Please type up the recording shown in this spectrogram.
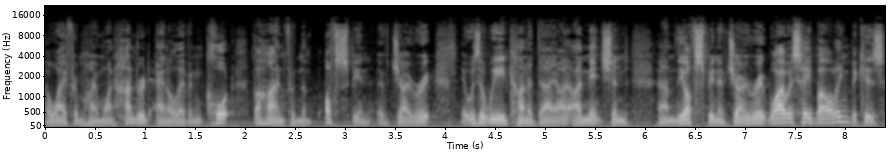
away from home, 111, caught behind from the off spin of Joe Root. It was a weird kind of day. I, I mentioned um, the off spin of Joe Root. Why was he bowling? Because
